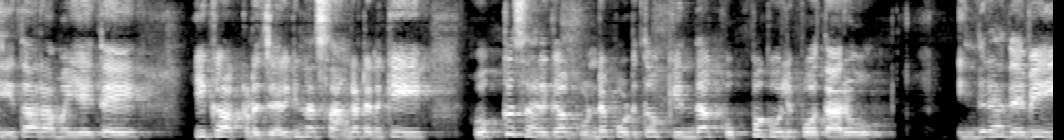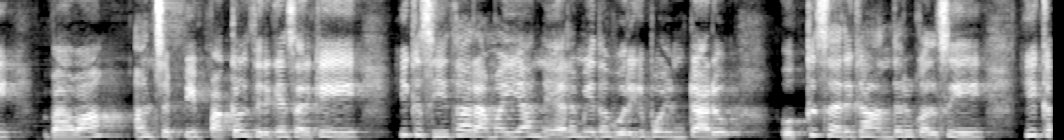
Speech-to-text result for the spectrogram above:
సీతారామయ్య అయితే ఇక అక్కడ జరిగిన సంఘటనకి ఒక్కసారిగా గుండెపోటుతో కింద కుప్పకూలిపోతారు. ఇందిరాదేవి బావా అని చెప్పి పక్కకు తిరిగేసరికి ఇక సీతారామయ్య నేల మీద ఒరిగిపోయి ఉంటారు. ఒక్కసారిగా అందరూ కలిసి ఇక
